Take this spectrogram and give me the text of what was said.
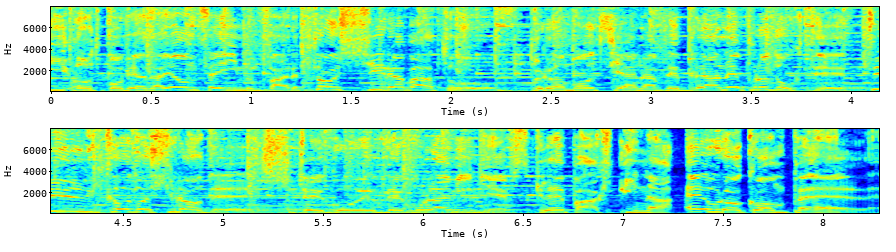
i odpowiadające im wartości rabatu. Promocja na wybrane produkty tylko do środy. Szczegóły w regulaminie w sklepach i na euro.com.pl.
